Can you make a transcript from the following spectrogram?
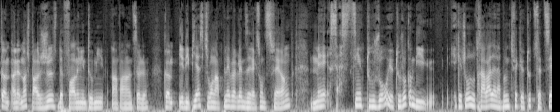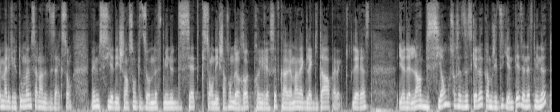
comme honnêtement, je parle juste de Falling Into Me en parlant de ça là. Comme il y a des pièces qui vont dans plein plein plein de directions différentes, mais ça se tient toujours, il y a toujours comme des il y a quelque chose au travers de l'album qui fait que tout se tient malgré tout, même si ça dans des directions. Même s'il y a des chansons qui durent 9 minutes 17 qui sont des chansons de rock progressif carrément avec de la guitare puis avec tout le reste. Il y a de l'ambition sur ce disque-là, comme j'ai dit, il y a une pièce de 9 minutes.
